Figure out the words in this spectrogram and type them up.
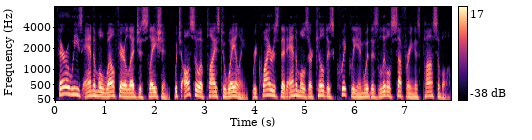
Faroese animal welfare legislation, which also applies to whaling, requires that animals are killed as quickly and with as little suffering as possible.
